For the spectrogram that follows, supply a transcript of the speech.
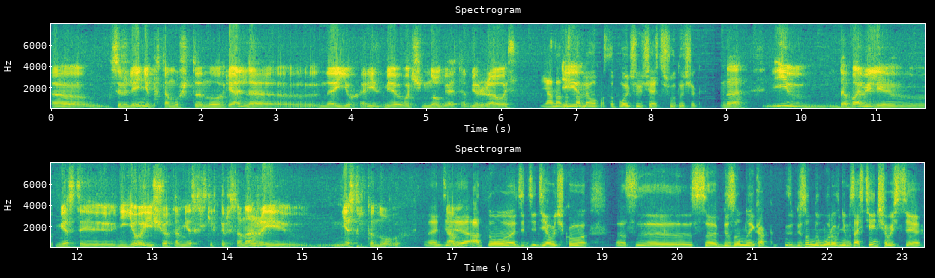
К сожалению, потому что, ну, реально на ее харизме очень многое там держалось. И она доставляла и, просто большую часть шуточек. Да. И добавили вместо нее еще там нескольких персонажей, несколько новых. Э, Там. Э, одну девочку э, с, с, безумной, как, с безумным уровнем застенчивости,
